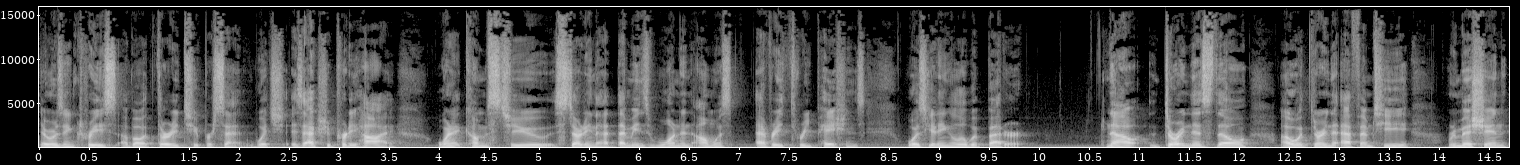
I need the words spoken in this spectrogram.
there was increase about 32%, which is actually pretty high when it comes to studying that. That means one in almost every three patients was getting a little bit better. Now, during this though, uh, with during the FMT remission,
